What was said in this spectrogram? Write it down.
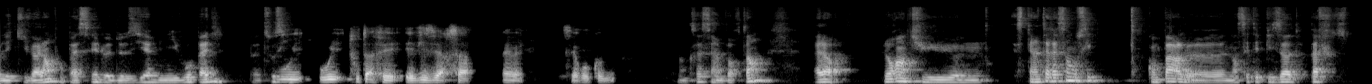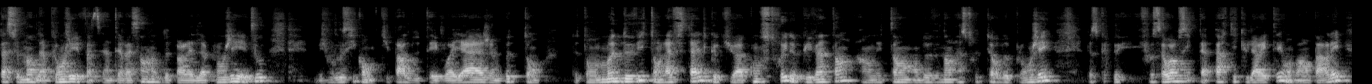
l'équivalent pour passer le deuxième niveau PADI. Pas de souci. Oui, oui, tout à fait. Et vice versa. Eh c'est reconnu. Donc ça, c'est important. Alors, Laurent, tu, euh, c'était intéressant aussi qu'on parle euh, dans cet épisode, pas, pas seulement de la plongée, enfin, c'est intéressant de parler de la plongée et tout, mais je voulais aussi qu'on tu parles de tes voyages, un peu de ton, de ton mode de vie, ton lifestyle que tu as construit depuis 20 ans en étant, en devenant instructeur de plongée. Parce qu'il faut savoir aussi que ta particularité, on va en parler,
